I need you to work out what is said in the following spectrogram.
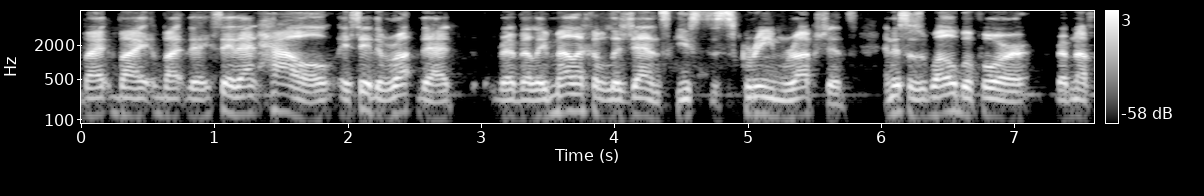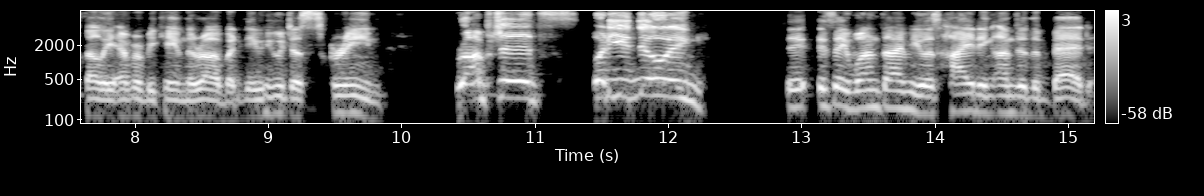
by by by they say that howl, they say the that Rebbe Melech of Lezhensk used to scream Rupshitz, and this was well before Reb Naftali ever became the Reb, but he would just scream, Rupshitz, what are you doing? They, say one time he was hiding under the bed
